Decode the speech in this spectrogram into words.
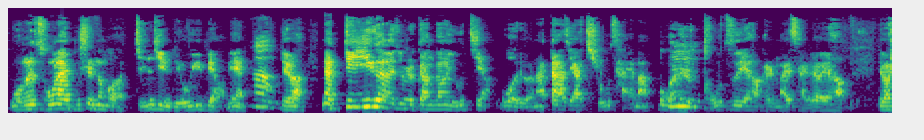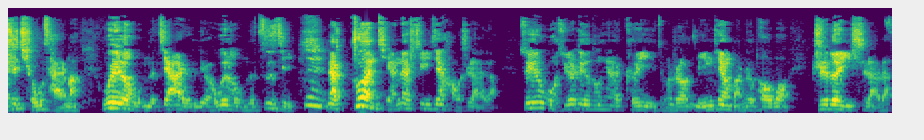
我们从来不是那么仅仅流于表面，嗯对吧？那第一个呢，就是刚刚有讲过，对吧？那大家求财嘛，不管是嗯投资也好，还是买彩票也好，对吧？是求财嘛，为了我们的家人，对吧？为了我们的自己，嗯那赚钱呢是一件好事来的，所以我觉得这个东西呢，可以怎么说？明天晚上抛报，值得一试来的，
